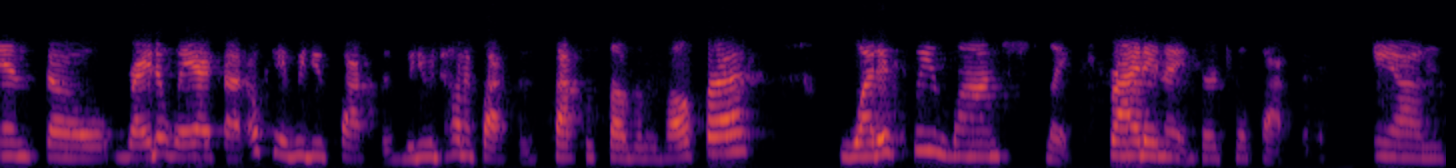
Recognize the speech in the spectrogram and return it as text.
and so right away I thought, okay, we do classes, we do a ton of classes. Classes sell really well for us. What if we launched like Friday night virtual classes? And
